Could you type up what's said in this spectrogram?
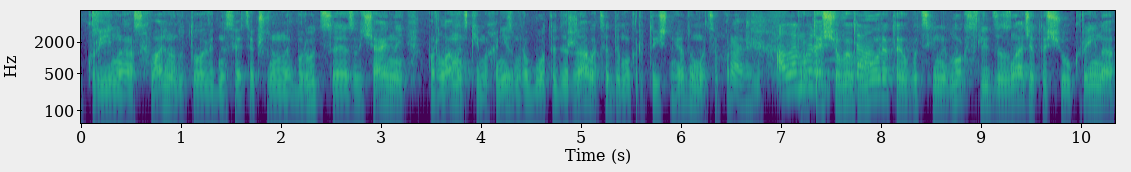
Україна схвально до того віднесеться. Якщо не наберуть, це звичайний парламентський механізм роботи держави. Це демократично. Я думаю, це правильно. Але Про ми те, що ви так. говорите, опозиційний блок, слід зазначити, що Україна.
